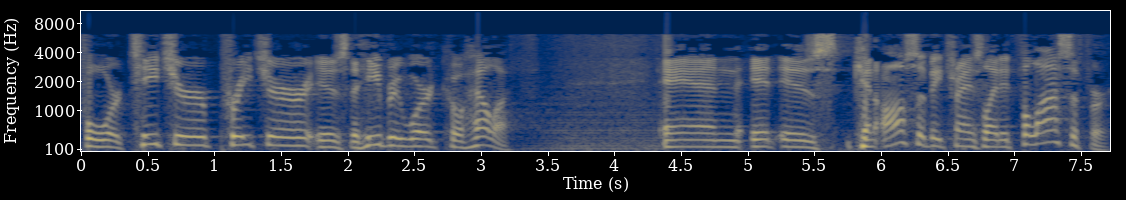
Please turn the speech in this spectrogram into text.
for teacher, preacher, is the Hebrew word koheleth. And it is, can also be translated philosopher.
